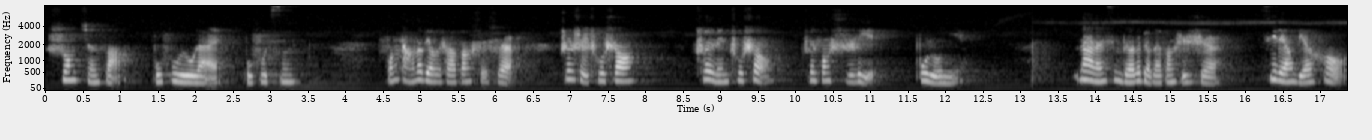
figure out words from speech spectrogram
双全法，不负如来不负卿”。冯唐的表达方式是“春水初生，春林初盛，春风十里不如你”。纳兰性德的表达方式是“凄凉别后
